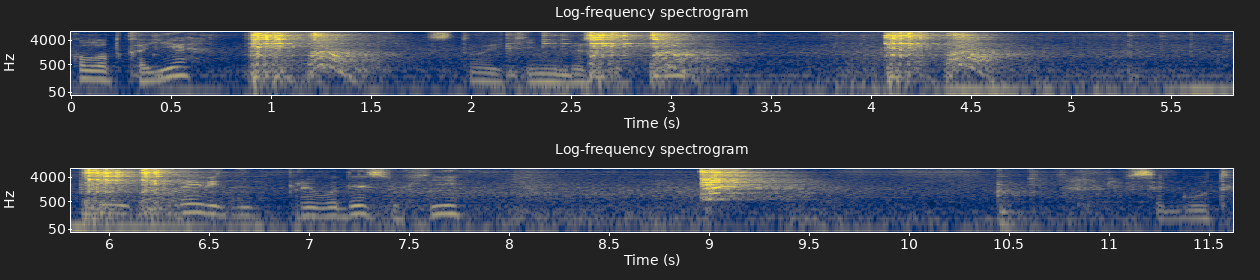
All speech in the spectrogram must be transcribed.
Колодка є. Стойки ніби сухі. Привід, приводи сухі. Все гуд.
